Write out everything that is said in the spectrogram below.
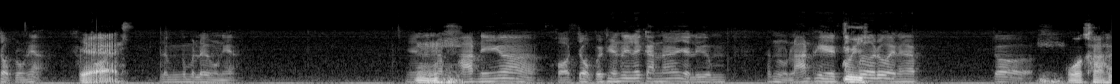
จบตรงเนี้ย yes แล้วมันก็มาเริ่มตรงเนี้ยเนี่ยอืมนะครับพาร์ทนี้ก็ขอจบไปเพียงเท่านี้แล้วกันนะ อย่าลืมสนับสนุนร้านเพจอุ้จิยเมอร์ด้วยนะครับ ก็หัวขาดไป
